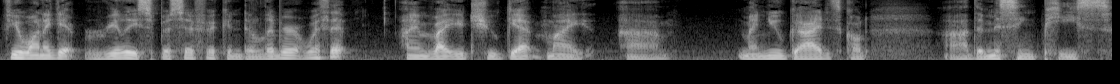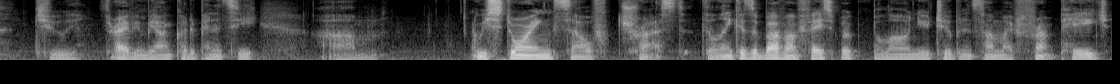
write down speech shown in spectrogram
If you want to get really specific and deliberate with it, I invite you to get my uh, my new guide. It's called uh, "The Missing Piece to Thriving Beyond Codependency." Um, restoring self trust. The link is above on Facebook, below on YouTube, and it's on my front page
